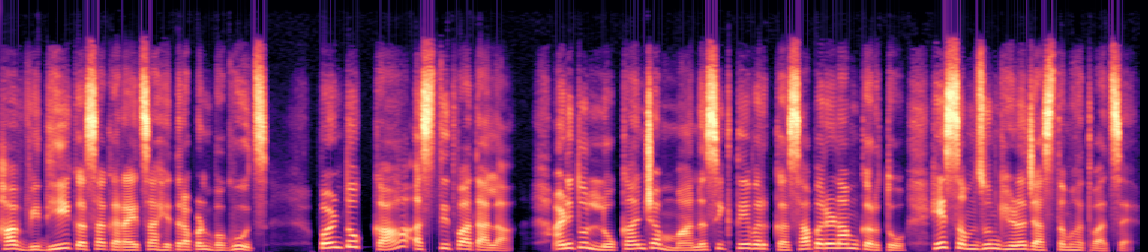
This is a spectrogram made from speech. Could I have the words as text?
हा विधी कसा करायचा हे तर आपण बघूच पण तो का अस्तित्वात आला? आणि तो लोकांच्या मानसिकतेवर कसा परिणाम करतो हे समजून घेणं जास्त महत्वाचं आहे.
